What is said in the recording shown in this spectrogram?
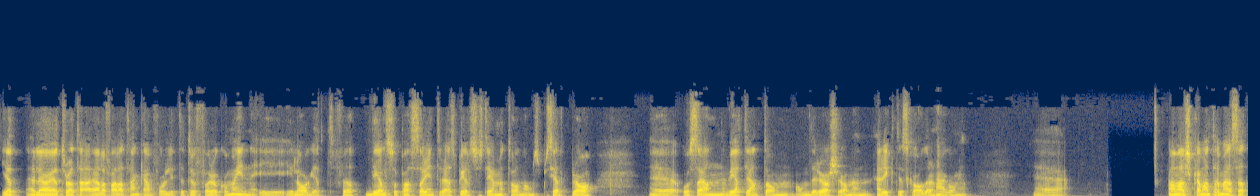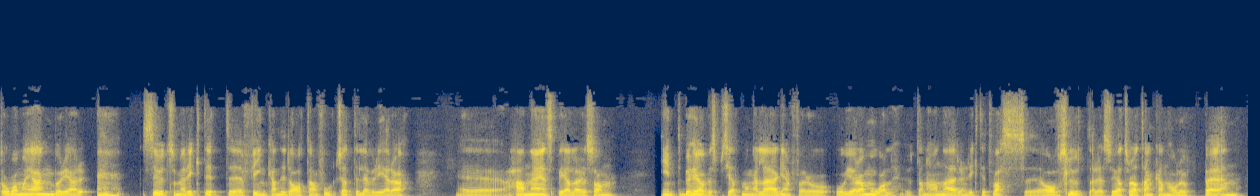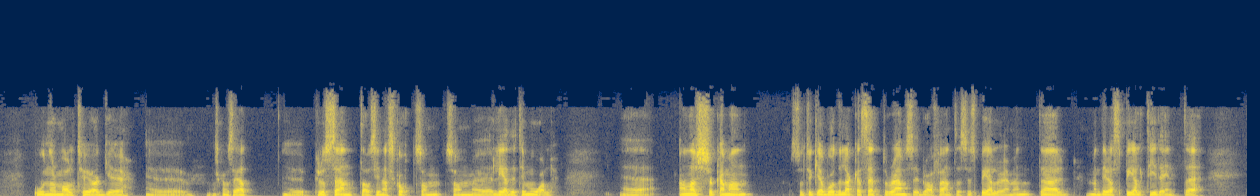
jag, eller jag tror att, i alla fall att han kan få lite tuffare att komma in i, i laget. För att dels så passar inte det här spelsystemet honom speciellt bra. Och sen vet jag inte om, om det rör sig om en, en riktig skada den här gången. Eh, annars kan man ta med sig att Aubameyang börjar se ut som en riktigt eh, fin kandidat. Han fortsätter leverera. Eh, han är en spelare som inte behöver speciellt många lägen för att, att, göra mål utan han är en riktigt vass eh, avslutare så jag tror att han kan hålla uppe en onormalt hög eh, eh ska man säga, eh, procent av sina skott som, som eh, leder till mål. Eh, annars så kan man så tycker jag både Lacazette och Ramsey är bra fantasyspelare men, där, men deras speltid är inte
